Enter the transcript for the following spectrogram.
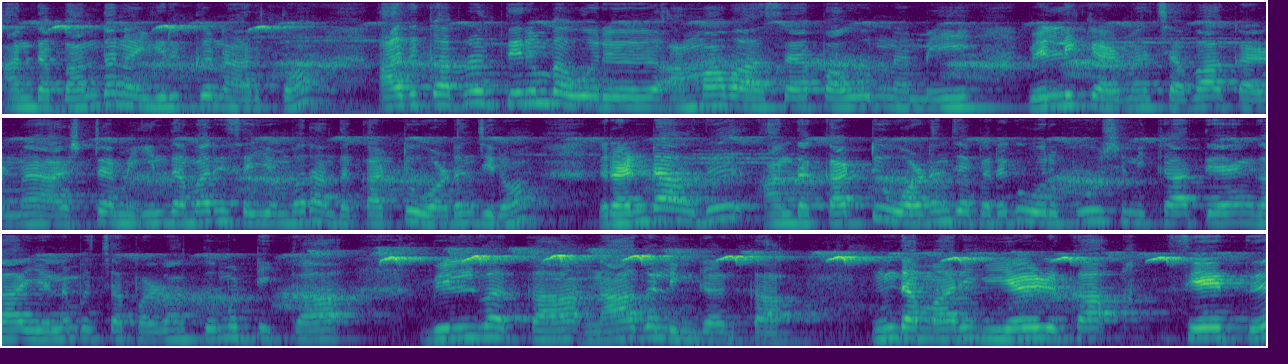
அந்த பந்தனம் இருக்குன்னு அர்த்தம். அதுக்கப்புறம் திரும்ப ஒரு அமாவாசை பௌர்ணமி வெள்ளிக்கிழமை செவ்வாய்க்கிழமை அஷ்டமி இந்த மாதிரி செய்யும்போது அந்த கட்டு உடஞ்சிரும் ரெண்டாவது அந்த கட்டு உடஞ்ச பிறகு ஒரு பூசணிக்காய் தேங்காய் எலும்பிச்சப்பழம் துமுட்டிக்காய் வில்வக்காய் நாகலிங்கக்காய் இந்த மாதிரி ஏழுக்காய் சேர்த்து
